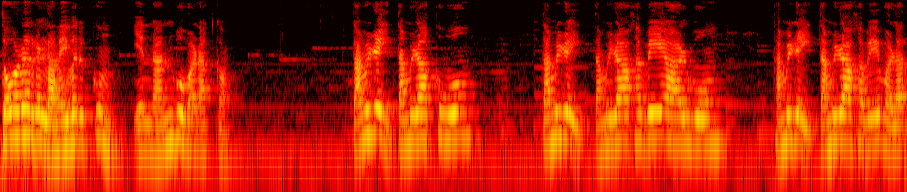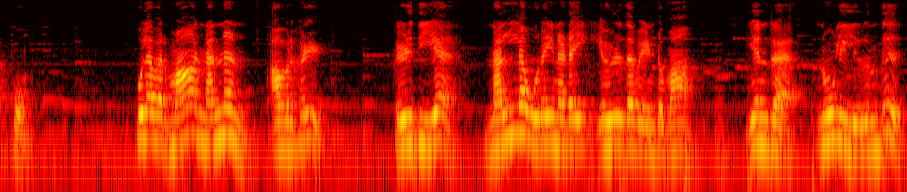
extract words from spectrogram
தோழர்கள் அனைவருக்கும் என் அன்பு வணக்கம். தமிழை தமிழாக்குவோம் தமிழை தமிழாகவே ஆழ்வோம் தமிழை தமிழாகவே வளர்ப்போம். புலவர் மா நன்னன் அவர்கள் எழுதிய நல்ல உரைநடை எழுத வேண்டுமா என்ற நூலிலிருந்து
